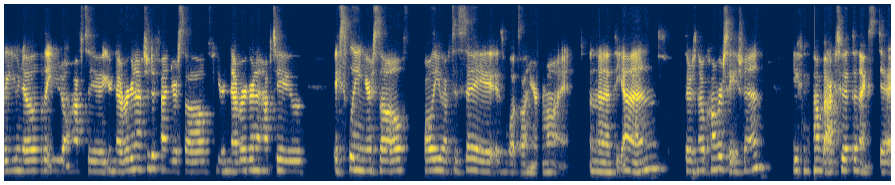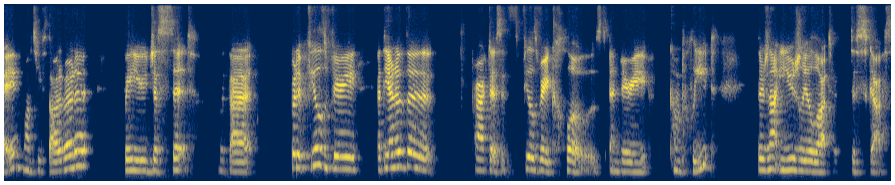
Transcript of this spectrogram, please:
you know that you don't have to, you're never going to have to defend yourself. You're never going to have to explain yourself. All you have to say is what's on your mind. And then at the end, there's no conversation. You can come back to it the next day once you've thought about it, but you just sit with that. But it feels very, at the end of the practice, it feels very closed and very complete, there's not usually a lot to discuss,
